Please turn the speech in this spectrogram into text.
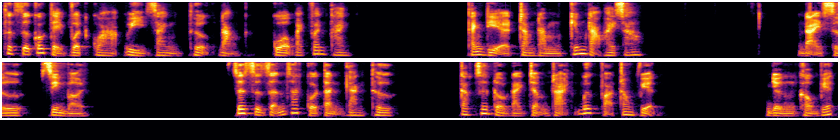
thực sự có thể vượt qua ủy danh thượng đẳng của Bạch Vân Thành? Thánh địa trăm năm kiếm đạo hay sao? Đại sư, xin mời. Dưới sự dẫn dắt của Tần Lan Thư, cặp sư đồ này chậm rãi bước vào trong viện. Nhưng không biết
